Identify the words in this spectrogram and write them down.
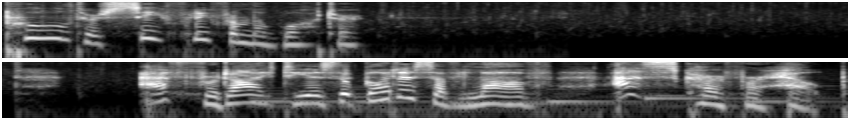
pulled her safely from the water. Aphrodite is the goddess of love. Ask her for help,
